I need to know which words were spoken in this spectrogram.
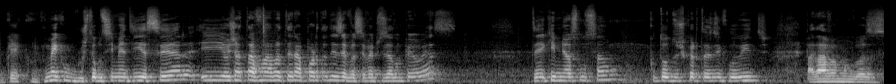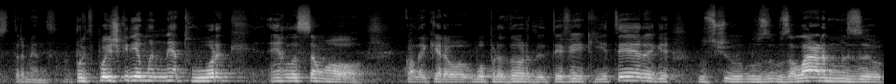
o que é que- como é que o estabelecimento ia ser e eu já estava a bater à porta a dizer você vai precisar de um POS? Tem aqui a melhor solução, com todos os cartões incluídos. Pá, dava-me um gozo tremendo. Porque depois queria uma network em relação ao qual é que era o, operador de TV que ia ter, os, os, os alarmes, o-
